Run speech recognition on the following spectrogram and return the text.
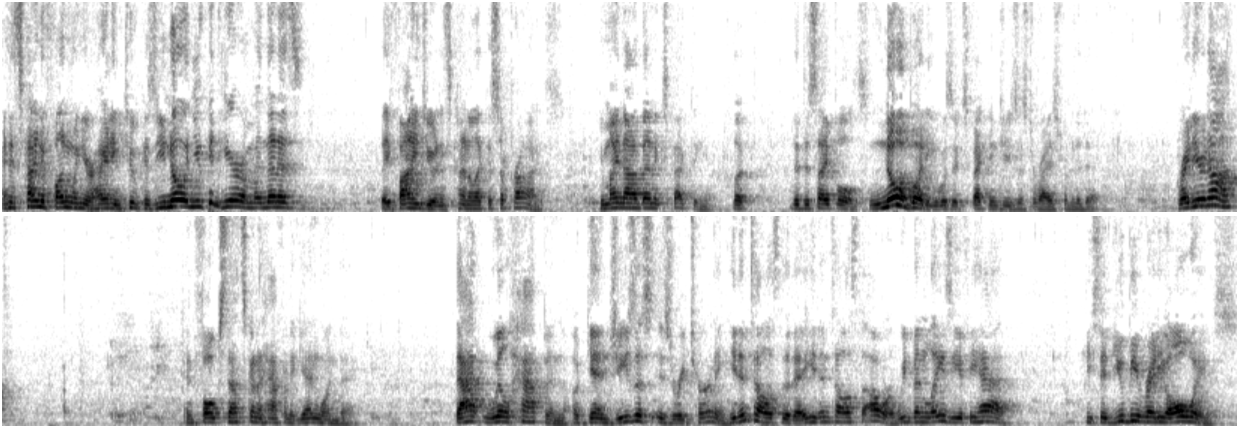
And it's kind of fun when you're hiding too, because you know and you can hear them, and then it's they find you, and it's kind of like a surprise. You might not have been expecting it. Look, the disciples, nobody was expecting Jesus to rise from the dead. Ready or not. And folks, that's going to happen again one day. That will happen. Again, Jesus is returning. He didn't tell us the day, He didn't tell us the hour. We'd been lazy if He had. He said, You be ready always.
